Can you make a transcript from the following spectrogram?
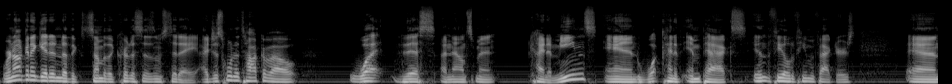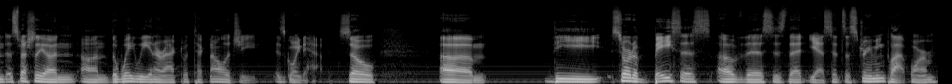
We're not going to get into the, some of the criticisms today. I just want to talk about what this announcement kind of means and what kind of impacts in the field of human factors and especially on on the way we interact with technology is going to have. So um, the sort of basis of this is that yes, it's a streaming platform.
